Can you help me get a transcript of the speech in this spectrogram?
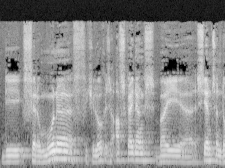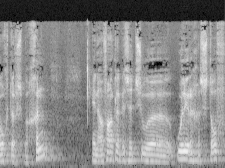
die feromone fisiologiese afskeidings by uh, seuns en dogters begin. En aanvanklik is dit so olierige stof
